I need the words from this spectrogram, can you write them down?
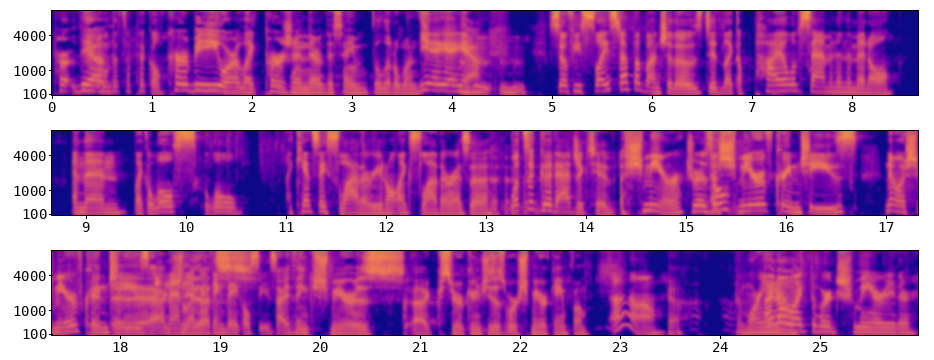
Per, yeah, No, that's a pickle. Kirby or like Persian. They're the same, the little ones. Yeah, yeah, yeah. Mm-hmm, mm-hmm. So if you sliced up a bunch of those, did like a pile of salmon in the middle, and then like a little, little. I can't say slather. You don't like slather as a what's a good adjective? A schmear, Drizzle? a schmear of cream cheese. No, a schmear of cream Uh, cheese, and then actually, everything that's- bagel season. I think schmear is uh, schmear cream cheese is where schmear came from. oh, Yeah. the more you I know. don't like the word schmear either.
